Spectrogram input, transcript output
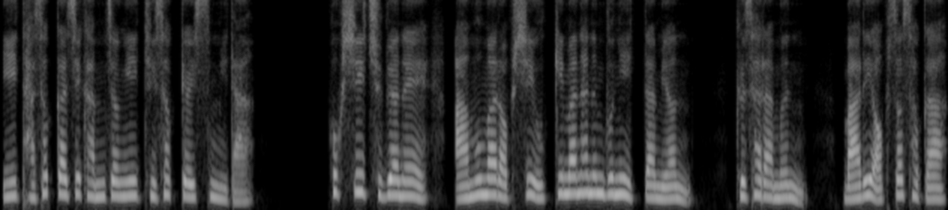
이 다섯 가지 감정이 뒤섞여 있습니다. 혹시 주변에 아무 말 없이 웃기만 하는 분이 있다면 그 사람은 말이 없어서가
